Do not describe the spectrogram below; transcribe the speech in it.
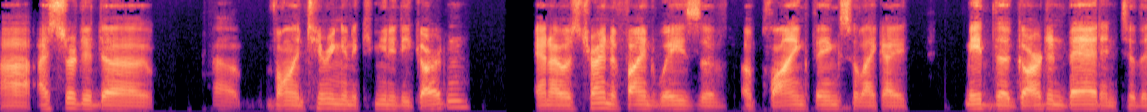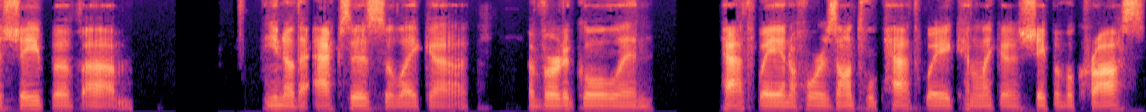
uh, I started uh, uh, volunteering in a community garden, and I was trying to find ways of applying things. So, like I made the garden bed into the shape of, um, you know, the axis, so like uh, a vertical and pathway and a horizontal pathway, kind of like a shape of a cross,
